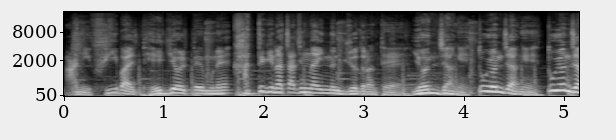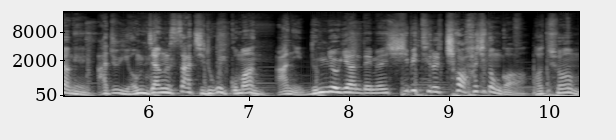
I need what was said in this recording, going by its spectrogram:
아니 휘발 대기열 때문에 가뜩이나 짜증나 있는 유저들한테 연장해 또 연장해 또 연장해 아주 염장을 싸 지르고 있구만 아니 능력이 안 되면 CBT를 쳐 하시던가. 아참.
